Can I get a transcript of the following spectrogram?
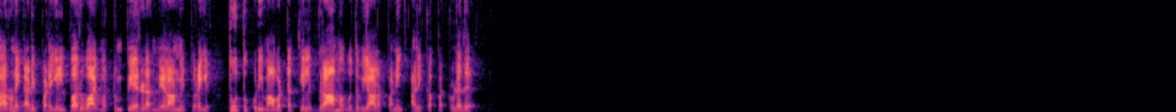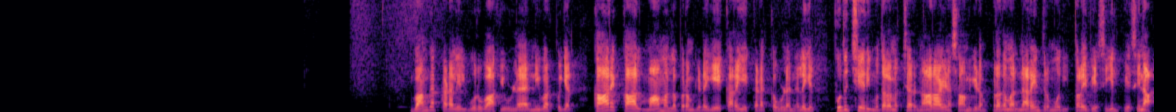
கருணை அடிப்படையில் வருவாய் மற்றும் பேரிடர் மேலாண்மை துறையில் தூத்துக்குடி மாவட்டத்தில் கிராம உதவியாளர் பணி அளிக்கப்பட்டுள்ளது. வங்கக்கடலில் உருவாகியுள்ள நிவர் புயல் காரைக்கால் மாமல்லபுரம் இடையே கரையை கடக்க உள்ள நிலையில் புதுச்சேரி முதலமைச்சர் நாராயணசாமியிடம் பிரதமர் நரேந்திர மோடி தொலைபேசியில் பேசினார்.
